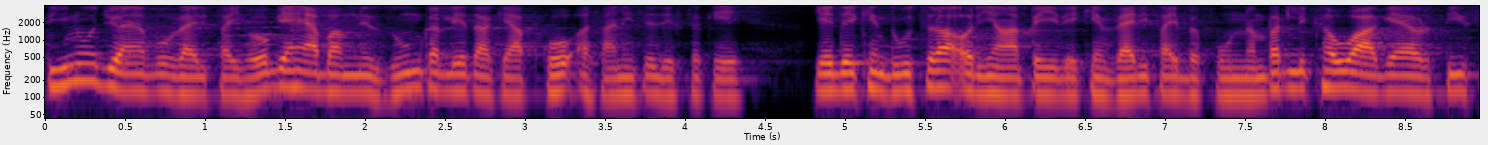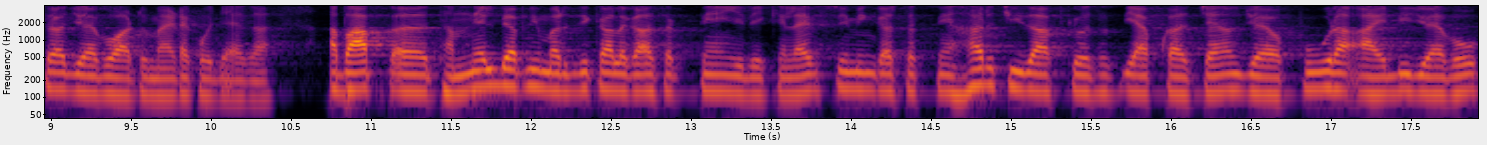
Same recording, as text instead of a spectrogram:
तीनों जो हैं, वो वेरीफाई हो गए हैं। अब हमने जूम कर लिया ताकि आपको आसानी से देख सके। ये देखें दूसरा और यहाँ पे ये देखें वेरीफाई बाय फ़ोन नंबर लिखा हुआ आ गया है और तीसरा जो है, वो ऑटोमेटिक हो जाएगा। अब आप थंबनेल भी अपनी मर्ज़ी का लगा सकते हैं, ये देखें लाइव स्ट्रीमिंग कर सकते हैं, हर चीज़ आपकी हो सकती है, आपका चैनल जो है, पूरा आईडी जो है वो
